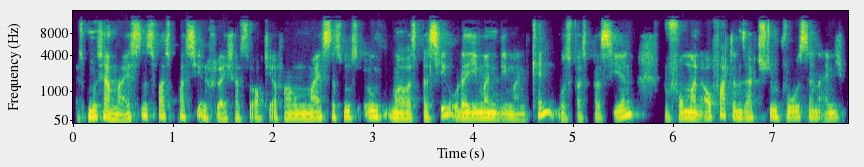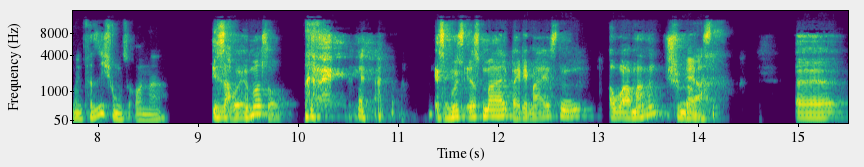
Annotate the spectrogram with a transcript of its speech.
es muss ja meistens was passieren. Vielleicht hast du auch die Erfahrung, meistens muss irgendwann was passieren oder jemand, den man kennt, muss was passieren, bevor man aufwacht und sagt, stimmt, wo ist denn eigentlich mein Versicherungsordner? Ist aber immer so. es muss erstmal bei den meisten Aua machen, schmerzen. Ja. Äh,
